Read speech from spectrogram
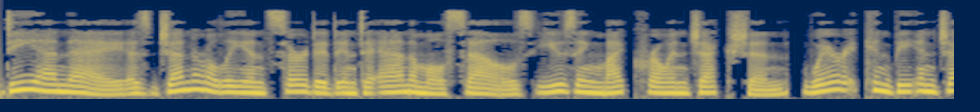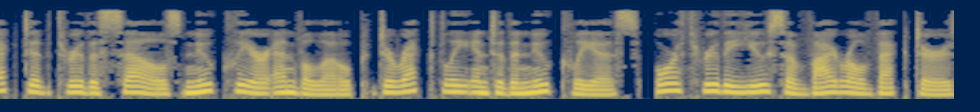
DNA is generally inserted into animal cells using microinjection, where it can be injected through the cell's nuclear envelope directly into the nucleus, or through the use of viral vectors.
